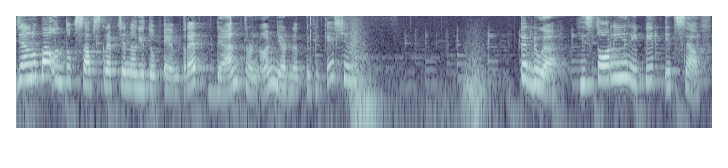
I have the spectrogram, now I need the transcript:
Jangan lupa untuk subscribe channel YouTube Mtrade dan turn on your notification. Kedua, history repeat itself.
